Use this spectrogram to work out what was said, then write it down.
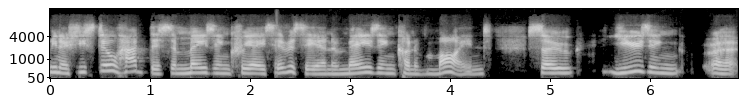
you know, she still had this amazing creativity and amazing kind of mind. So using uh,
